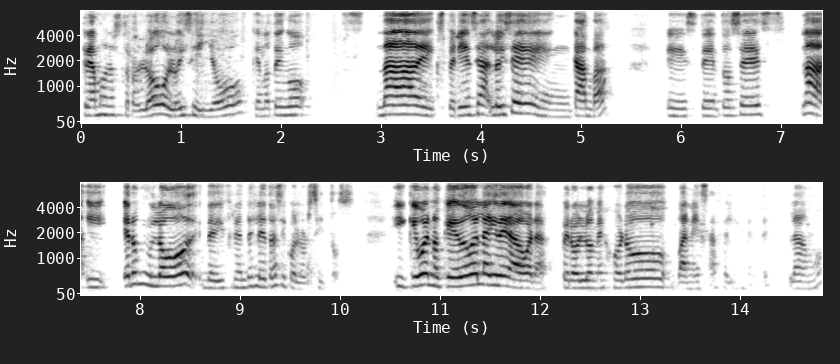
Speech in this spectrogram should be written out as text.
creamos nuestro logo, lo hice yo, que no tengo nada de experiencia, lo hice en Canva. Este, entonces, nada, y era un logo de diferentes letras y colorcitos. Y que bueno, quedó la idea ahora, pero lo mejoró Vanessa, felizmente, la amo.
